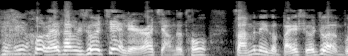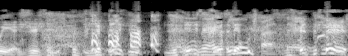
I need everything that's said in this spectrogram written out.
没有。后来他们说这理儿要讲得通，咱们那个《白蛇传》不也是人蛇恋纠缠对，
